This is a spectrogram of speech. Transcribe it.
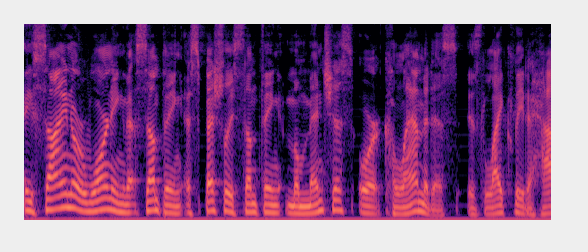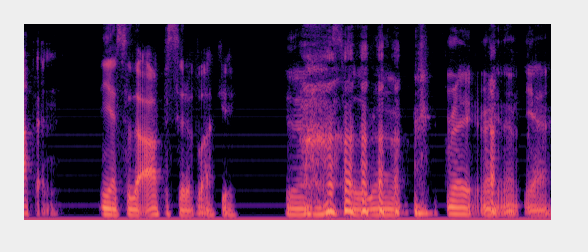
A sign or warning that something, especially something momentous or calamitous, is likely to happen. Yeah. So the opposite of lucky. Yeah. that's totally wrong. right. Right. then, Yeah.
